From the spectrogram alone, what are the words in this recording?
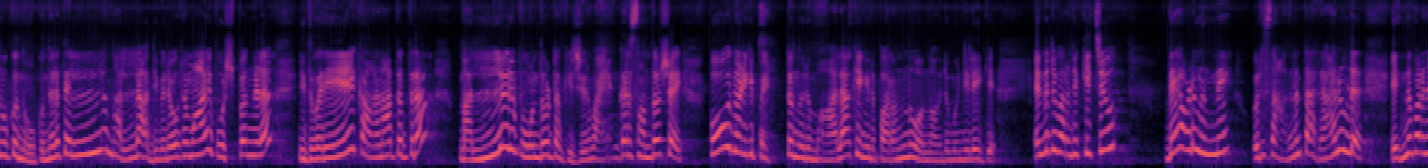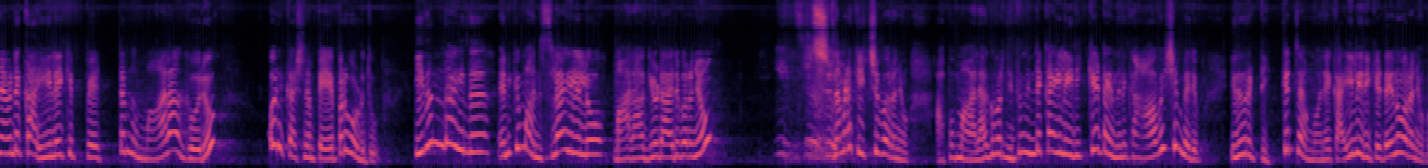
നോക്ക്. നോക്കുന്നിടത്ത് നോക്കുന്നിടത്തെല്ലാം നല്ല അതിമനോഹരമായ പുഷ്പങ്ങൾ ഇതുവരെ കാണാത്തത്ര നല്ലൊരു പൂന്തോട്ടം. കിച്ചുവിന് ഭയങ്കര സന്തോഷമായി പോകുന്ന വഴിക്ക് പെട്ടെന്ന് ഒരു മാലാക്കി ഇങ്ങനെ പറന്നു വന്നു അവന്റെ മുന്നിലേക്ക്. എന്നിട്ട് പറഞ്ഞു കിച്ചു ദേ അവിടെ നിന്നേ ഒരു സാധനം തരാനുണ്ട്. എന്ന് പറഞ്ഞ അവന്റെ കയ്യിലേക്ക് പെട്ടെന്ന് മാലാഖ ഒരു ഒരു കഷ്ണം പേപ്പർ കൊടുത്തു. ഇതെന്താ ഇത്? എനിക്ക് മനസ്സിലായില്ലല്ലോ. മാലാഖിയോട് ആര് പറഞ്ഞു? നമ്മുടെ കിച്ചു പറഞ്ഞു അപ്പൊ മാലാഖ പറഞ്ഞു ഇത് നിന്റെ കയ്യിൽ ഇരിക്കട്ടെ നിനക്ക് ആവശ്യം വരും. ഇതൊരു ടിക്കറ്റാ മോനെ കയ്യിൽ ഇരിക്കട്ടെ എന്ന് പറഞ്ഞു.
